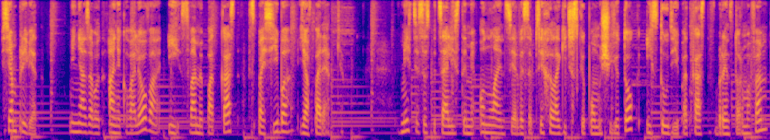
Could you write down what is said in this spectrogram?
Всем привет! Меня зовут Аня Ковалева, и с вами подкаст «Спасибо, я в порядке». Вместе со специалистами онлайн-сервиса психологической помощи ЮТОК и студии подкастов Brainstorm FM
